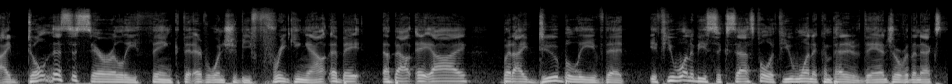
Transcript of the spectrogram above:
I don't necessarily think that everyone should be freaking out about, about AI, but I do believe that if you want to be successful, if you want a competitive advantage over the next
